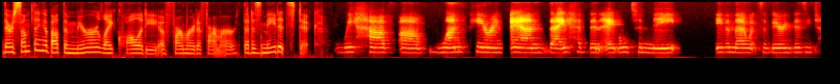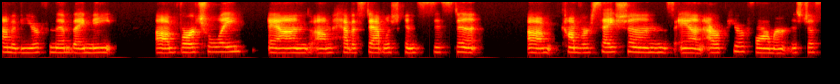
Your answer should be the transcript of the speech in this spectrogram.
There's something about the mirror like quality of farmer to farmer that has made it stick. We have uh, one pairing, and they have been able to meet, even though it's a very busy time of year for them, they meet uh, virtually and um, have established consistent um, conversations, and our peer farmer is just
